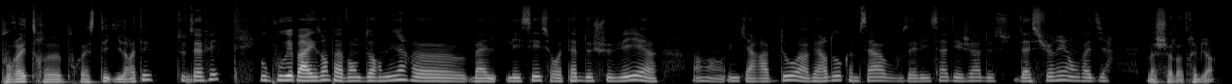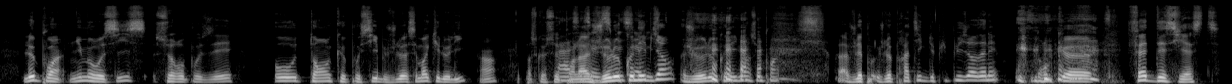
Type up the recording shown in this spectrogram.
pour, être, pour rester hydraté. Tout à fait. Vous pouvez par exemple avant de dormir euh, bah, laisser sur votre table de chevet euh, un- une carafe d'eau, un verre d'eau, comme ça vous avez ça déjà d'assuré, on va dire. Machallah, très bien. Le point numéro 6, se reposer autant que possible. C'est moi qui le lis, hein, parce que ce Ah, point-là, je le connais bien. Je le connais bien, ce point. Voilà, je, le, je le pratique depuis plusieurs années. Donc, euh, faites des siestes,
